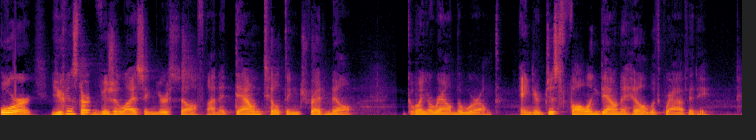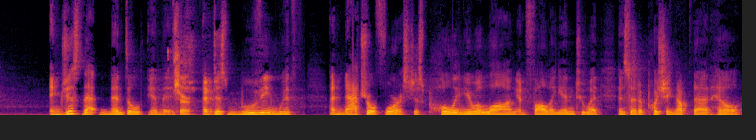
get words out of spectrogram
Or you can start visualizing yourself on a down tilting treadmill going around the world and you're just falling down a hill with gravity. And just that mental image Sure. of just moving with a natural force just pulling you along and falling into it instead of pushing up that hill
